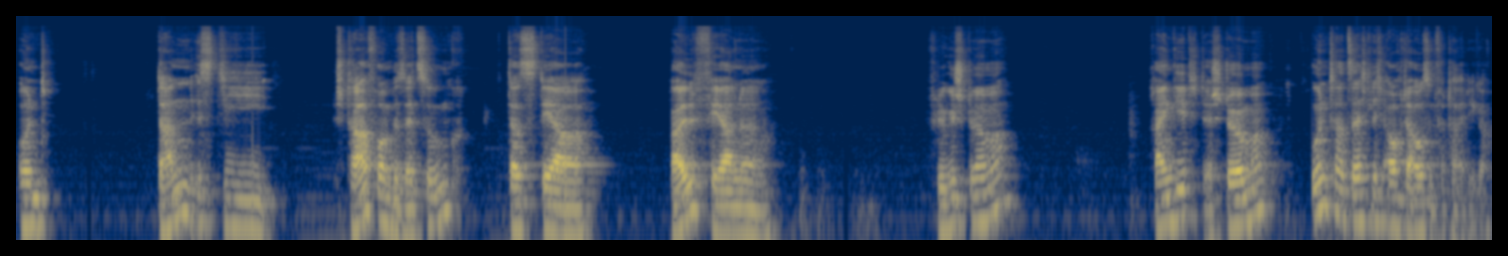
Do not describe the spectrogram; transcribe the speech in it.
Und dann ist die Strafraumbesetzung, dass der ballferne Flügelstürmer reingeht, der Stürmer und tatsächlich auch der Außenverteidiger,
